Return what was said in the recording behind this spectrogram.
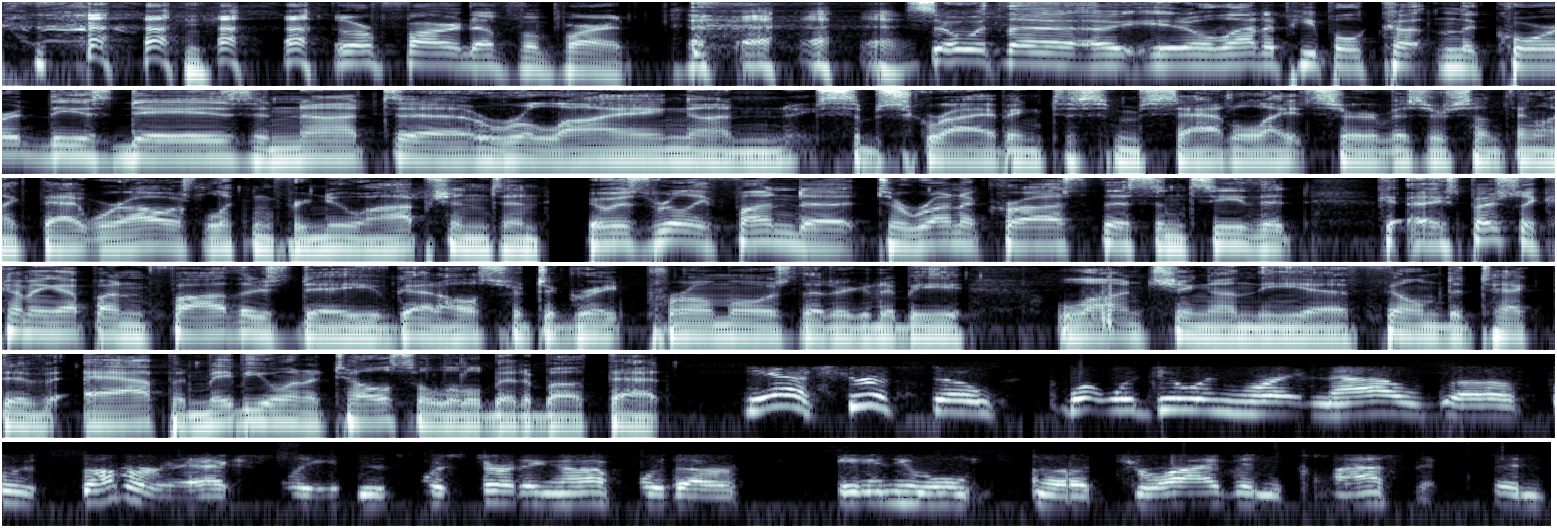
We're far enough apart. So with uh, you know a lot of people cutting the cord these days and not uh, relying on subscribing to some satellite service or something like that, we're always looking for new options. And it was really fun to to run across this and see that, especially coming up on Father's Day, you've got all sorts of great promos that are going to be launching on the uh, Film Detective app. And maybe you want to tell us a little bit about that. Yeah, sure. So what we're doing right now uh, for summer, actually, is we're starting off with our annual uh, drive-in classics, and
